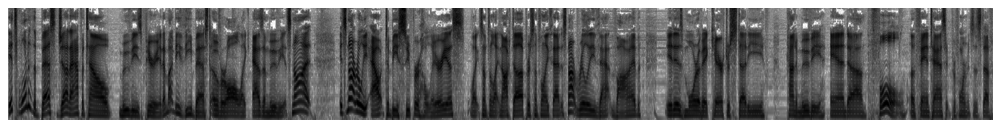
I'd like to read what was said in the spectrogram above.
it's one of the best judd apatow movies period. It might be the best overall like as a movie. It's not it's not really out to be super hilarious like something like knocked up or something like that. It's not really that vibe. It is more of a character study kind of movie and uh, full of fantastic performances and stuff.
